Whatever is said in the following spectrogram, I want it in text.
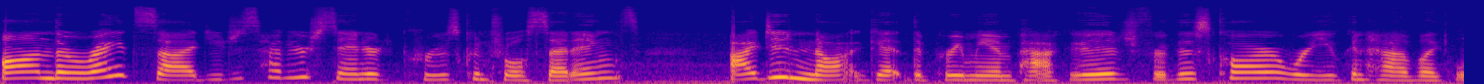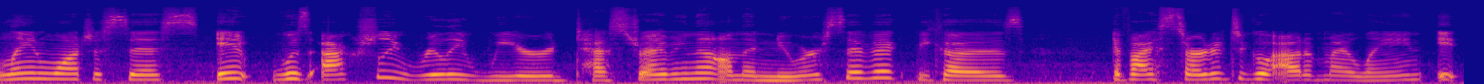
On the right side, you just have your standard cruise control settings. I did not get the premium package for this car where you can have like lane watch assist. It was actually really weird test driving that on the newer Civic because if I started to go out of my lane, it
